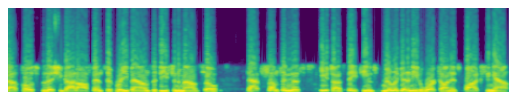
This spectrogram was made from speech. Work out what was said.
got post position, got offensive rebounds a decent amount. So that's something this Utah State team's really going to need to work on is boxing out.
